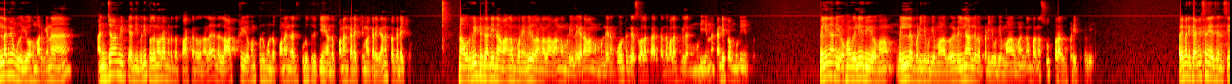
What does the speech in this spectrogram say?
எல்லாமே உங்களுக்கு யோகமா இருக்கு. ஏன்னா அஞ்சாம் வீட்டு அதிபதி பதினோராம் இடத்தை பார்க்கறதுனால அந்த லாட்ரி யோகம் பெருங்கொண்ட பணம் எங்கேயாச்சும் கொடுத்துருக்கேன் அந்த பணம் கிடைக்குமா கிடைக்காதுன்னு இப்ப கிடைக்கும். நான் ஒரு வீட்டுக்காண்டி நான் வாங்க போறேன் வீடு வாங்கலாம் வாங்க முடியல இடம் வாங்க முடியல எனக்கு கோர்ட்டு கேஸ் வழக்கா இருக்கு. அந்த வழக்குகள் எனக்கு முடியும்னா கண்டிப்பா முடியும். வெளிநாடு யோகம் வெளியூர் யோகம் வெளியில படிக்கக்கூடிய மாணவர்கள் வெளிநாட்டுல படிக்கக்கூடிய மாணவர்கள் தான் பாருங்க சூப்பரா இருக்கும் படிப்பு கல்வியில். அதே மாதிரி commission agency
